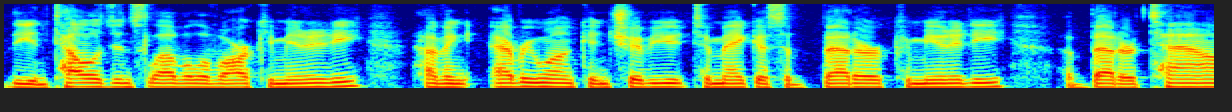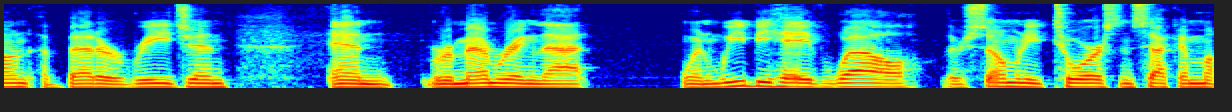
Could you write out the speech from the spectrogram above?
the intelligence level of our community, having everyone contribute to make us a better community, a better town, a better region, and remembering that when we behave well, there's so many tourists and second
